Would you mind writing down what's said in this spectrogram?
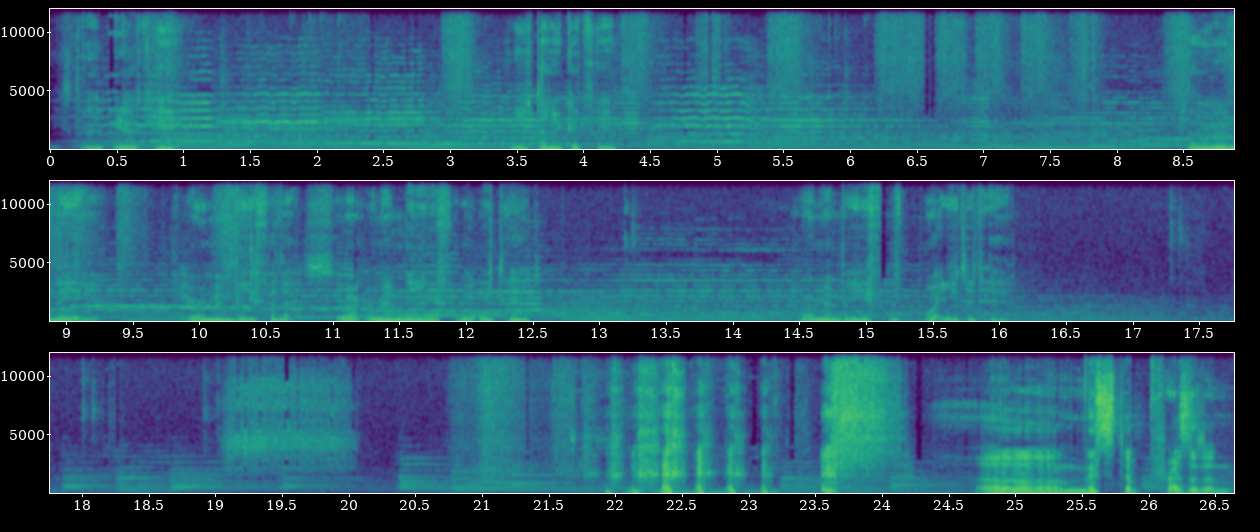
He's gonna be okay. You've done a good thing. He'll remember you. He'll remember you for this. He won't remember you for what you did. He'll remember you for what you did here. oh, Mr. President.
